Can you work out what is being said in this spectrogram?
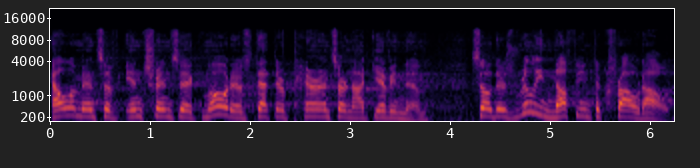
elements of intrinsic motives that their parents are not giving them. So there's really nothing to crowd out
